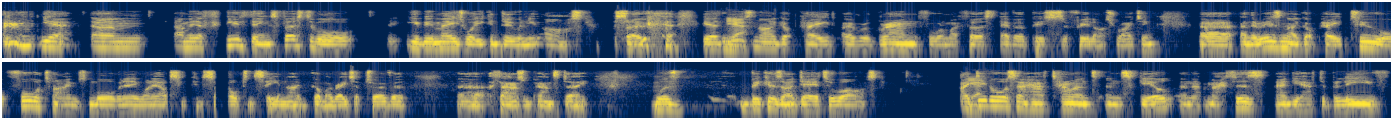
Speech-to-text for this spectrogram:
yeah, um, I mean a few things. First of all, you'd be amazed what you can do when you ask. So, yeah, the yeah. reason I got paid over a grand for one of my first ever pieces of freelance writing, uh, and the reason I got paid two or four times more than anyone else in consultancy, and I got my rate up to over uh, a thousand pounds a day, was mm-hmm. because I dare to ask. I yeah. did also have talent and skill, and that matters. And you have to believe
